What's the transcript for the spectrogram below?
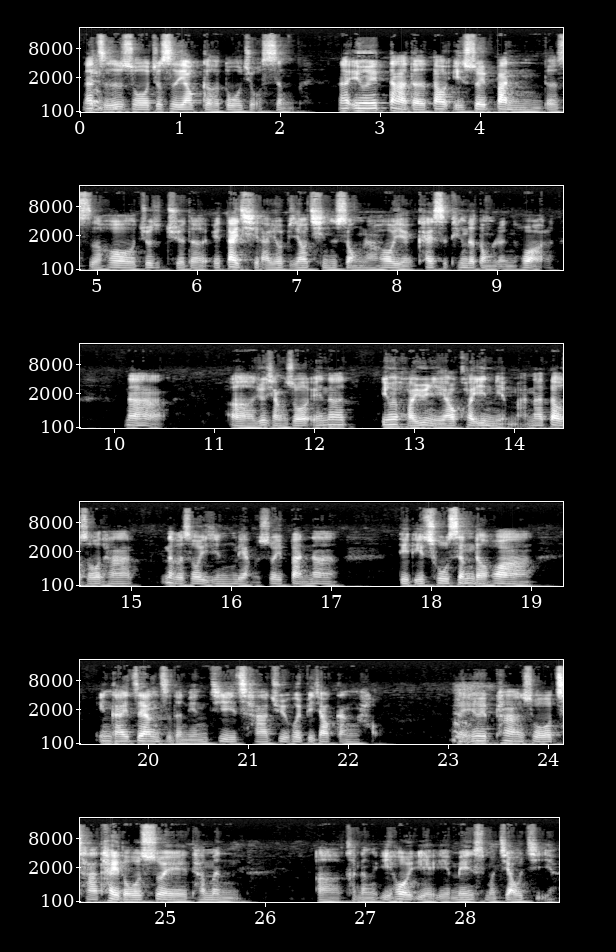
那只是说就是要隔多久生。那因为大的到一岁半的时候，就是觉得诶带起来又比较轻松，然后也开始听得懂人话了。那呃就想说，诶那因为怀孕也要快一年嘛，那到时候他那个时候已经两岁半，那弟弟出生的话。应该这样子的年纪差距会比较刚好，对，因为怕说差太多岁，他们呃可能以后也也没什么交集呀，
